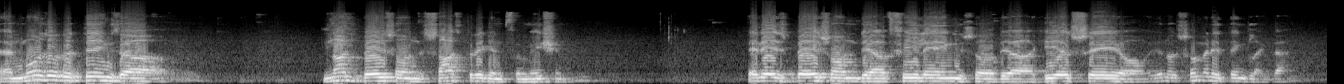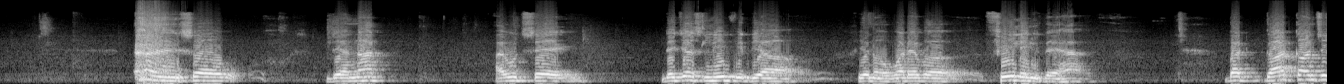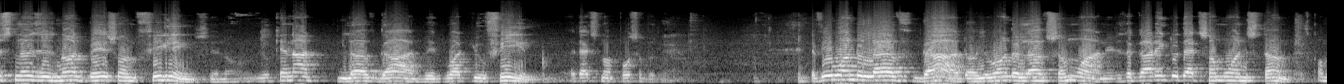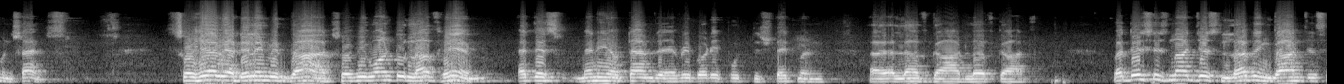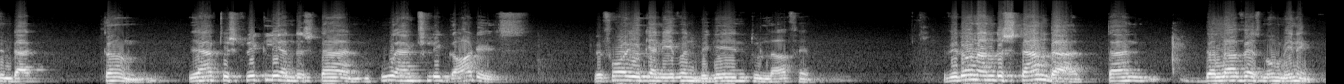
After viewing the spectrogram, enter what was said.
And most of the things are not based on shastric information. It is based on their feelings or their hearsay or you know so many things like that. so they are not, I would say, they just live with their, you know, whatever feelings they have. But God consciousness is not based on feelings, you know. You cannot love God with what you feel. That's not possible. If you want to love God or you want to love someone, it is according to that someone's term. It's common sense. So here we are dealing with God. So if we want to love Him, at this many of times everybody put the statement, uh, love God, love God. But this is not just loving God just in that term. You have to strictly understand who actually God is before you can even begin to love Him. If you don't understand that, then the love has no meaning.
